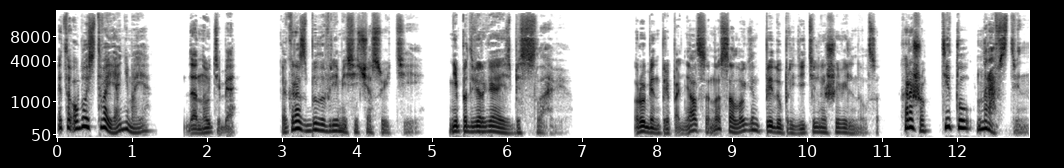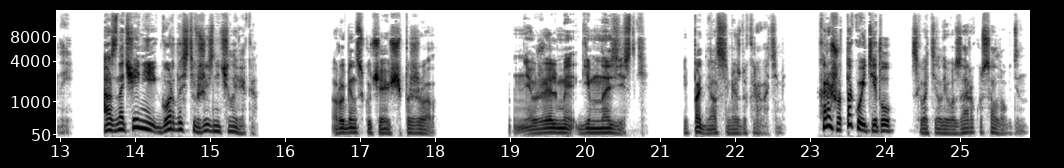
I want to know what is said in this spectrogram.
Это область твоя, не моя. Да ну тебя. Как раз было время сейчас уйти, не подвергаясь бесславию. Рубин приподнялся, но Сологин предупредительно шевельнулся. Хорошо, титул нравственный, о значении гордости в жизни человека. Рубин скучающе пожевал. Неужели мы гимназистки? И поднялся между кроватями. — Хорошо, такой титул, — схватил его за руку Сологдин.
